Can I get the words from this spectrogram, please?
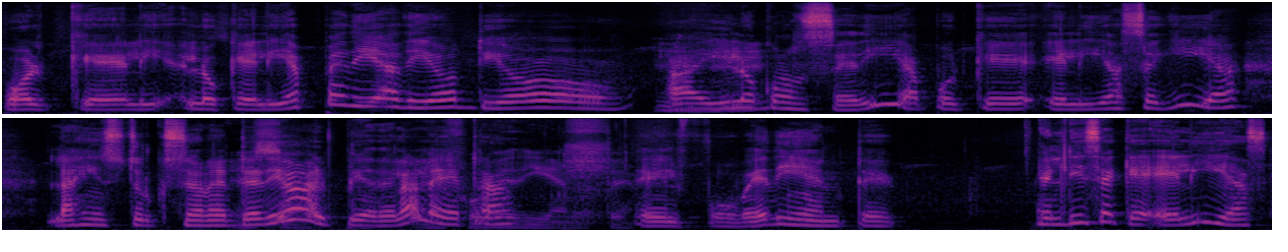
porque lo que Elías pedía a Dios, Dios ahí lo concedía, porque Elías seguía las instrucciones de Dios al pie de la letra. obediente. Él fue obediente. Él dice que Elías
